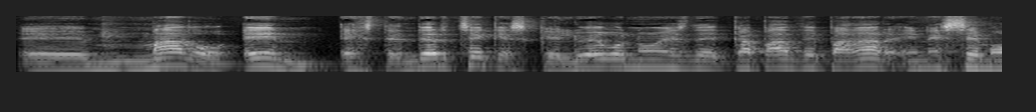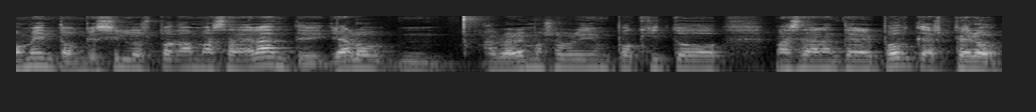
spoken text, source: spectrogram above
eh, mago en extender cheques que luego no es de, capaz de pagar en ese momento, aunque sí los paga más adelante, ya lo mm, hablaremos sobre ello un poquito más adelante en el podcast, pero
